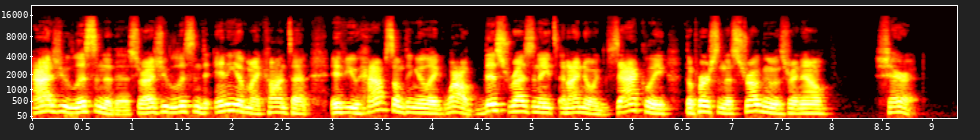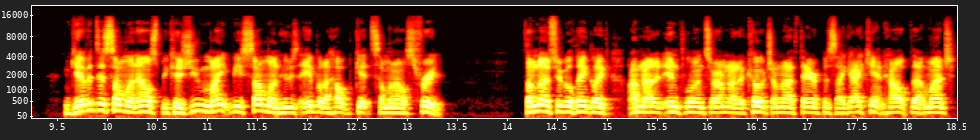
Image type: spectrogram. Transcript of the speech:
as you listen to this or as you listen to any of my content, if you have something you're like, wow, this resonates and I know exactly the person that's struggling with this right now, share it. Give it to someone else because you might be someone who's able to help get someone else free. Sometimes people think like I'm not an influencer, I'm not a coach, I'm not a therapist, like I can't help that much.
